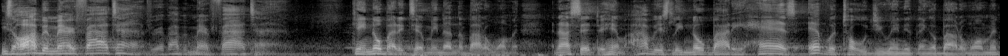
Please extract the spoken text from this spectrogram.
He said, Oh, I've been married five times, Rev. I've been married five times. Can't nobody tell me nothing about a woman. And I said to him, Obviously, nobody has ever told you anything about a woman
